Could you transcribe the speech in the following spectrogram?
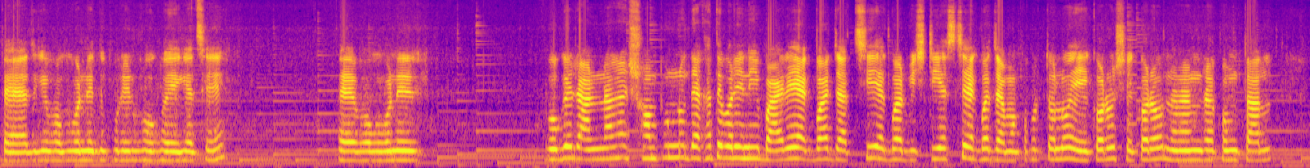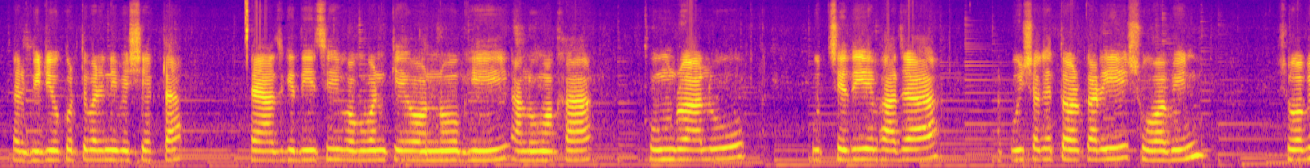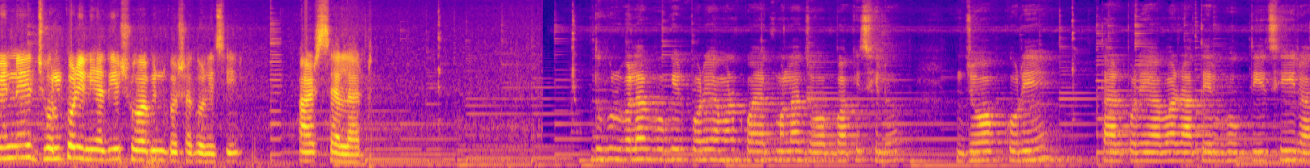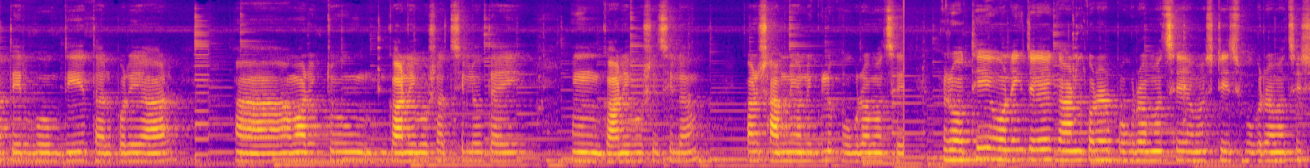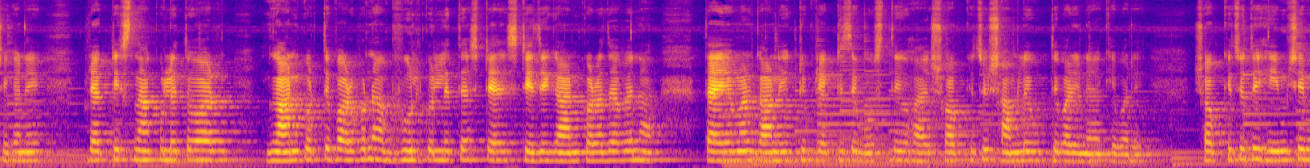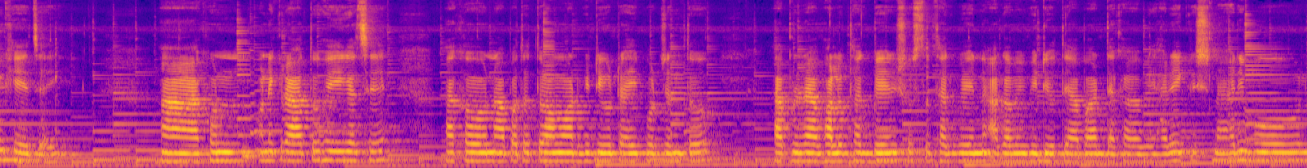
তাই আজকে ভগবানের দুপুরের ভোগ হয়ে গেছে। তাই ভগবানের ভোগের রান্না সম্পূর্ণ দেখাতে পারিনি, বাইরে একবার যাচ্ছি, একবার বৃষ্টি আসছে, একবার জামা কাপড় তোলো এই করো, সে করো, নানান রকম তাল তার ভিডিও করতে পারিনি বেশি একটা। তাই আজকে দিয়েছি ভগবানকে অন্ন, ঘি, আলু মাখা, কুমড়ো আলু উচ্ছে দিয়ে ভাজা পুঁই শাকের তরকারি, সোয়াবিন। সোয়াবিনের ঝোল করিনি, আজকে সোয়াবিন কষা করেছি, আর স্যালাড। দুপুরবেলা ভোগের পরে আমার কয়েক মালা জব বাকি ছিল। জব করে তারপরে আবার রাতের ভোগ দিয়েছি, রাতের ভোগ দিয়ে তারপরে আর আমার একটু গানে বসাচ্ছিল তাই গানে বসেছিলাম। কারণ সামনে অনেকগুলো প্রোগ্রাম আছে। রথে অনেক জায়গায় গান করার প্রোগ্রাম আছে, আমার স্টেজ প্রোগ্রাম আছে, সেখানে প্র্যাকটিস না করলে তো আর গান করতে পারব না, ভুল করলে তো স্টে- স্টেজে গান করা যাবে না। তাই আমার গান একটু প্র্যাকটিসে বসতেও হয় সব কিছু সামলে উঠতে পারি না একেবারে সব কিছুতে হিমশিম খেয়ে যাই। এখন অনেক রাতও হয়ে গেছে, এখন আপাতত আমার ভিডিওটা এই পর্যন্ত। আপনারা ভালো থাকবেন সুস্থ থাকবেন। আগামী ভিডিওতে আবার দেখা হবে। হরে কৃষ্ণা হরি বল।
